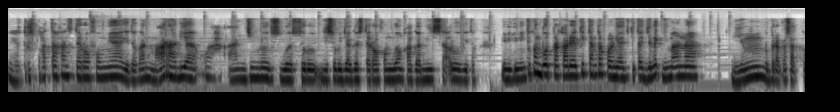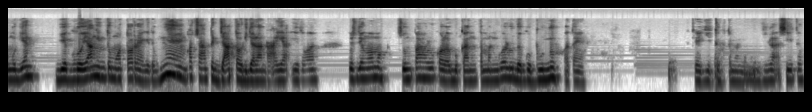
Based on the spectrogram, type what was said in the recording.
ya terus patah kan styrofoamnya gitu kan. Marah dia. Wah anjing lu gue suruh disuruh jaga styrofoam doang kagak bisa lu gitu. Gini-gini. Itu kan buat prakarya kita. Ntar kalau kita jelek gimana? Diem beberapa saat kemudian dia goyangin tuh motornya gitu. Neng kok sampai jatuh di jalan raya gitu kan. Terus dia ngomong sumpah lu kalau bukan teman gue lu udah gue bunuh katanya. Kayak gitu teman-teman. Gila sih itu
